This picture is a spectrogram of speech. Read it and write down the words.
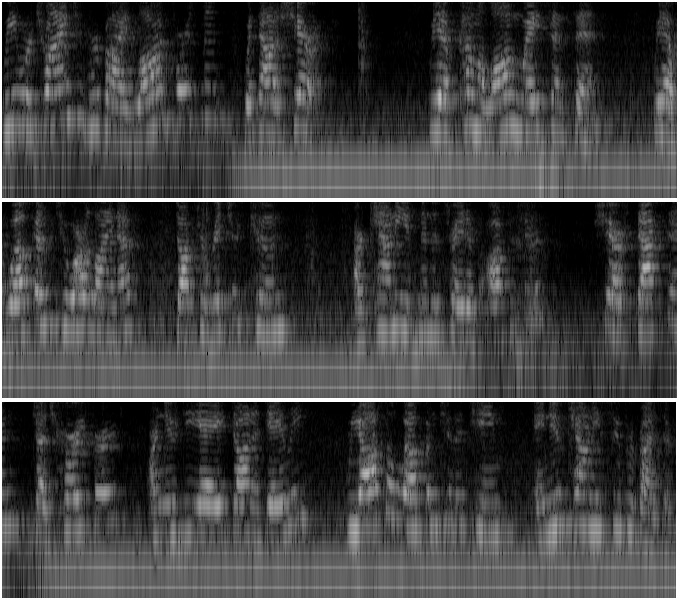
We were trying to provide law enforcement without a sheriff. We have come a long way since then. We have welcomed to our lineup Dr. Richard Kuhns, our County Administrative Officer, Sheriff Saxon, Judge Heryford, our new DA, Donna Daly. We also welcome to the team a new County Supervisor,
